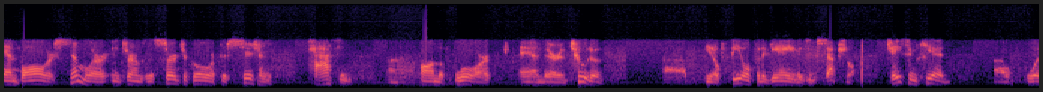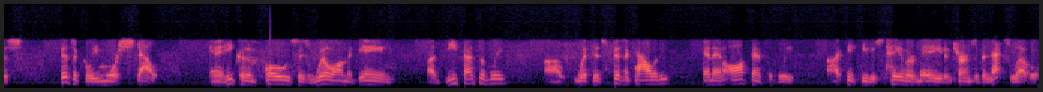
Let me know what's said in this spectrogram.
and Ball are similar in terms of surgical or precision passing uh, on the floor, and their intuitive uh, you know, feel for the game is exceptional. Jason Kidd uh, was physically more stout, and he could impose his will on the game uh, defensively uh, with his physicality, and then offensively, I think he was tailor made in terms of the next level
